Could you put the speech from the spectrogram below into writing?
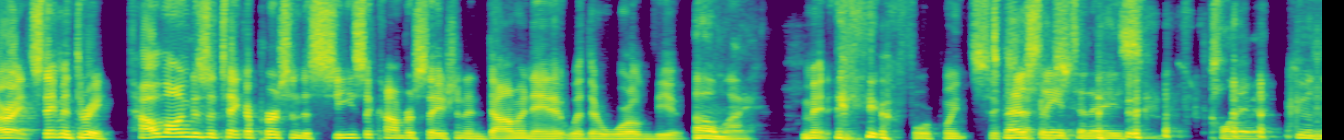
All right. Statement three. How long does it take a person to seize a conversation and dominate it with their worldview? Oh my. Four point six. Especially in today's climate. Good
